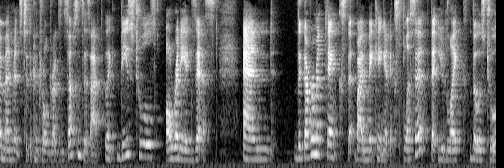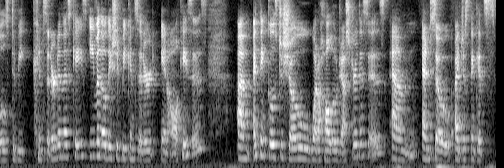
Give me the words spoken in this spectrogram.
amendments to the Controlled Drugs and Substances Act. Like, these tools already exist. And the government thinks that by making it explicit that you'd like those tools to be considered in this case, even though they should be considered in all cases, um, I think goes to show what a hollow gesture this is. Um, and so I just think it's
